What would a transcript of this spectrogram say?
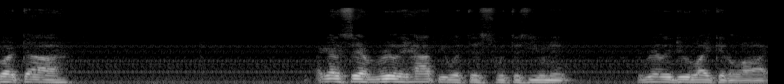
But uh, I gotta say I'm really happy with this with this unit. I really do like it a lot.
